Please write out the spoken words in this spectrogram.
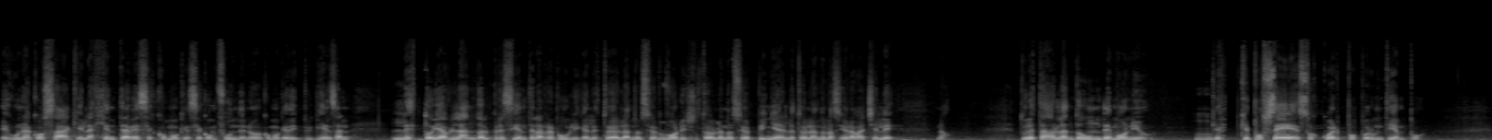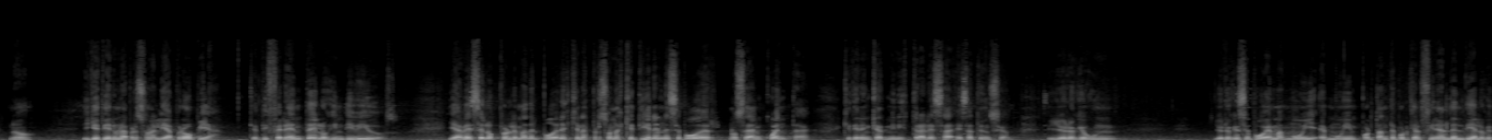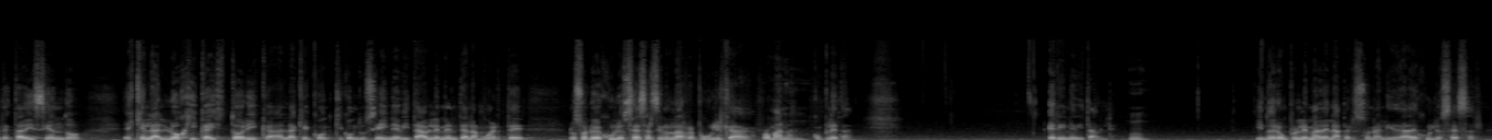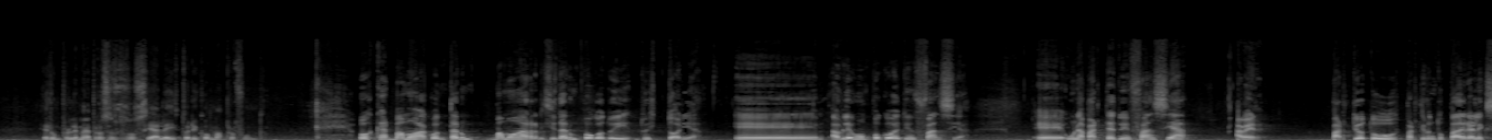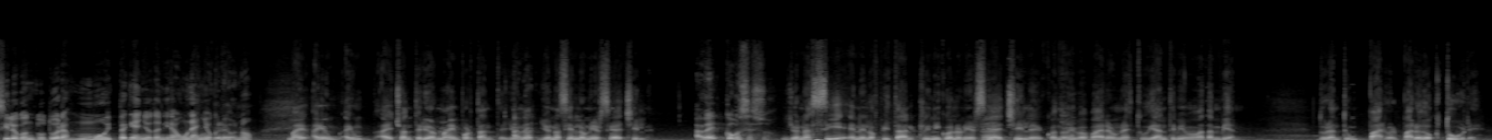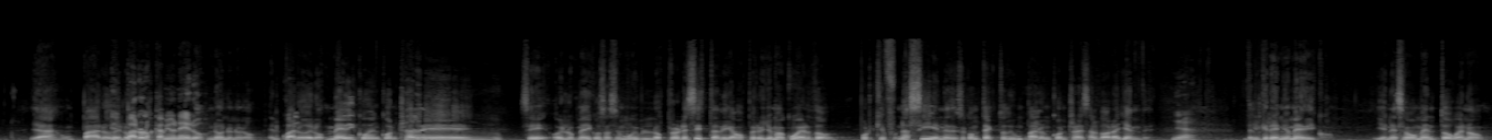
es una cosa que la gente a veces como que se confunde, ¿no? Como que piensan, le estoy hablando al presidente de la República, le estoy hablando al señor Boric, le estoy hablando al señor Piñera, le estoy hablando a la señora Bachelet. No. Tú le estás hablando a un demonio que, que posee esos cuerpos por un tiempo, ¿no? Y que tiene una personalidad propia, que es diferente de los individuos. Y a veces los problemas del poder es que las personas que tienen ese poder no se dan cuenta que tienen que administrar esa, esa tensión. Y yo creo que es un, yo creo que ese poema es muy, es muy importante porque al final del día lo que te está diciendo es que la lógica histórica a la que, con- que conducía inevitablemente a la muerte, no solo de Julio César, sino de la República Romana completa, era inevitable. Y no era un problema de la personalidad de Julio César, era un problema de procesos sociales e históricos más profundos. Oscar, vamos a contar, un- vamos a revisitar un poco tu historia. Eh, hablemos un poco de tu infancia. Eh, una parte de tu infancia, a ver, partió tu, partieron tus padres al exilio cuando tú eras muy pequeño, tenías un año creo, ¿no? Hay un, hay un hecho anterior más importante. Yo, na- nací en la Universidad de Chile. A ver, ¿cómo es eso? Yo nací en el Hospital Clínico de la Universidad Ah. de Chile cuando mi papá era un estudiante y mi mamá también. Durante un paro, el paro de octubre. ¿Ya? Un paro de El paro de los camioneros. No, no, no, no. El ¿Cuál? paro de los médicos en contra de. Ah. Sí, hoy los médicos hacen muy los progresistas, digamos, pero yo me acuerdo, porque nací en ese contexto, de un paro en contra de Salvador Allende, ¿Ya? Del gremio médico. Y en ese momento, bueno,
